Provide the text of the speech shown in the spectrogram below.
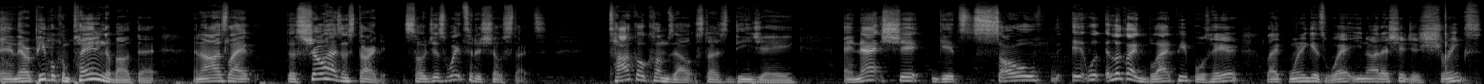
And there were people complaining about that, and I was like, the show hasn't started, so just wait till the show starts. Taco comes out, starts DJing, and that shit gets so it, it looked like black people's hair. Like when it gets wet, you know how that shit just shrinks.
